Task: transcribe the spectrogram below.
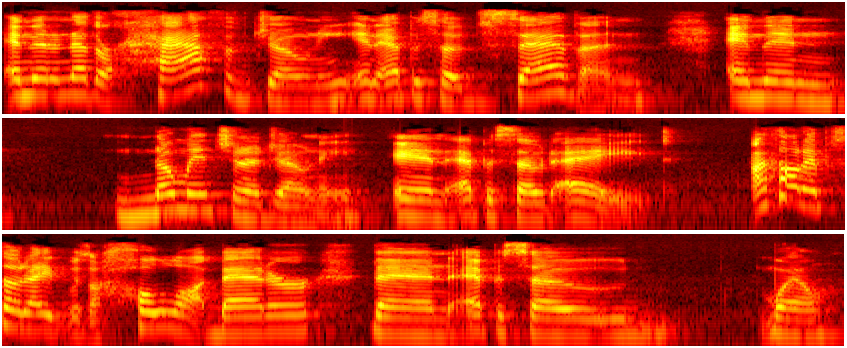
and then another half of Joni in episode seven, and then no mention of Joni in episode eight. I thought episode eight was a whole lot better than episode, well,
